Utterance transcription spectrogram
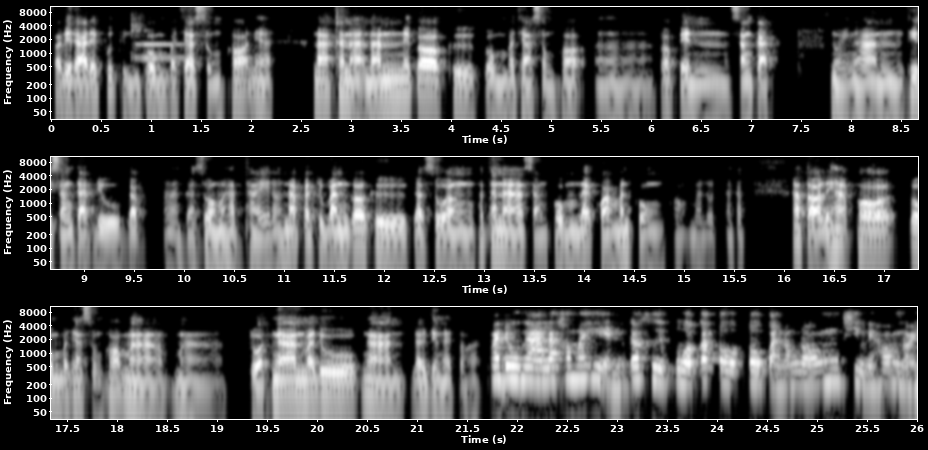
ฟาริดาได้พูดถึงกรมประชาสงเคราะห์เนี่ยณขณะนั้นเนี่ยก็คือกรมประชาสงเคราะห์อ่าก็เป็นสังกัดหน่วยงานที่สังกัดอยู่กับอ่ากระทรวงมหาดไทยเนาะณปัจจุบันก็คือกระทรวงพัฒนาสังคมและความมั่นคงของมนุษย์นะครับอะต่อเลยฮะพอกรมประชาสงเคราะห์มามา ตรวจงานมาดูงานแล้วยังไงต่อฮะมาดูงานแล้วเขามาเห็นก็คือตัวก็โตโตกว่าน้องๆที่อยู่ในห้องหน่อย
